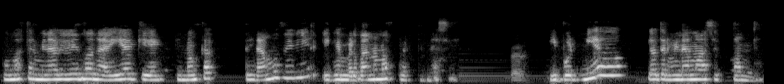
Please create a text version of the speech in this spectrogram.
podemos terminar viviendo una vida que, nunca esperamos vivir y que en verdad no nos pertenece. Y por miedo lo terminamos aceptando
